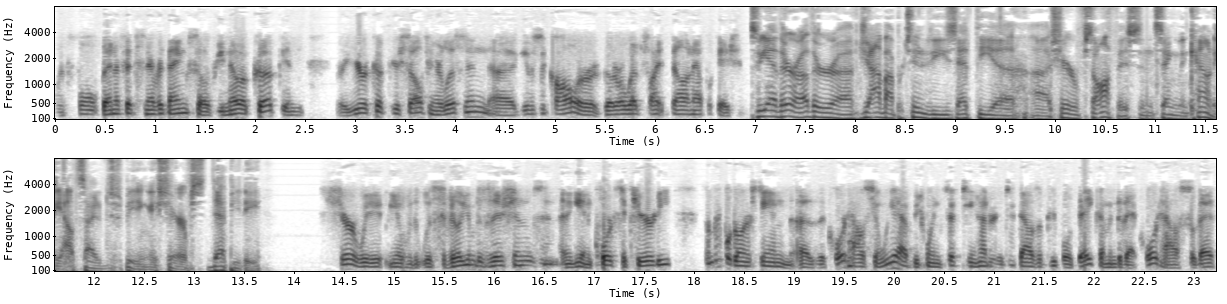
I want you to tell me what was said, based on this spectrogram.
with full benefits and everything. So if you know a cook and or you're a cook yourself and you're listening, uh, give us a call or go to our website and fill out an application. So yeah, there are other uh, job opportunities at the uh, uh, sheriff's office in Sangamon County outside of just being a sheriff's deputy. Sure, we you know with, with civilian positions and, and, again court security. Some people don't understand uh, the courthouse. You know, we have between fifteen hundred and two thousand people a day come into that courthouse, so that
